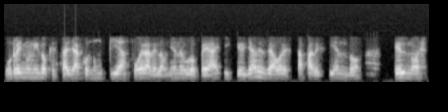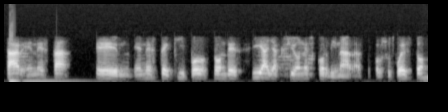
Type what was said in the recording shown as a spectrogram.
un Reino Unido que está ya con un pie afuera de la Unión Europea y que ya desde ahora está padeciendo el no estar en esta en este equipo donde sí hay acciones coordinadas. Por supuesto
